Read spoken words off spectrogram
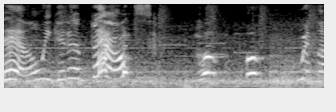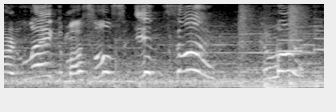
now we get a bounce with our leg muscles inside. Come on.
